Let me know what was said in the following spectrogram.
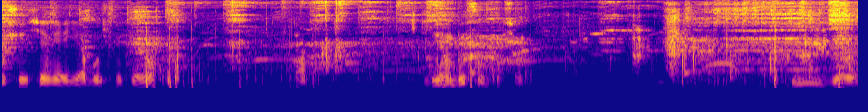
Следующая серия яблочный пирог. Так. Берем быстренько все. И делаем.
